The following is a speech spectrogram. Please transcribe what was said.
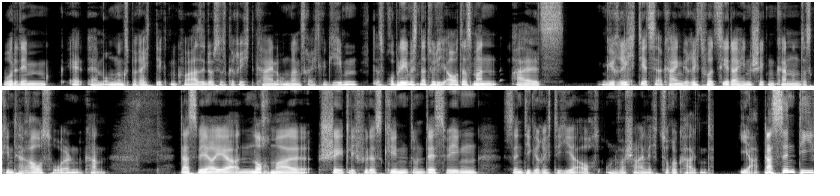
wurde dem ähm, Umgangsberechtigten quasi durch das Gericht kein Umgangsrecht gegeben. Das Problem ist natürlich auch, dass man als Gericht jetzt keinen Gerichtsvollzieher da hinschicken kann und das Kind herausholen kann. Das wäre ja nochmal schädlich für das Kind und deswegen sind die Gerichte hier auch unwahrscheinlich zurückhaltend. Ja, das sind die,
